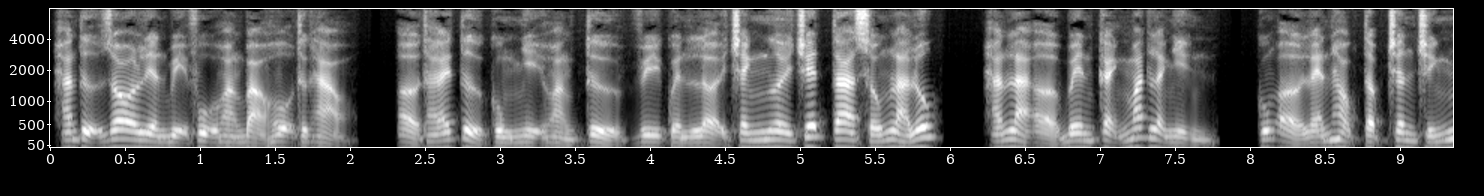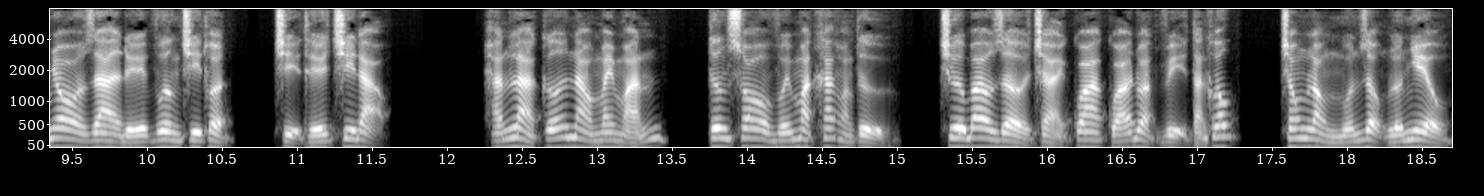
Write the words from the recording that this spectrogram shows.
Hắn tự do liền bị phụ hoàng bảo hộ thực hảo, ở thái tử cùng nhị hoàng tử vì quyền lợi tranh ngươi chết ta sống là lúc, hắn là ở bên cạnh mắt lại nhìn, cũng ở lén học tập chân chính nho ra đế vương chi thuật, chỉ thế chi đạo. Hắn là cỡ nào may mắn, tương so với mặt khác hoàng tử, chưa bao giờ trải qua quá đoạt vị tàn khốc, trong lòng muốn rộng lớn nhiều,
